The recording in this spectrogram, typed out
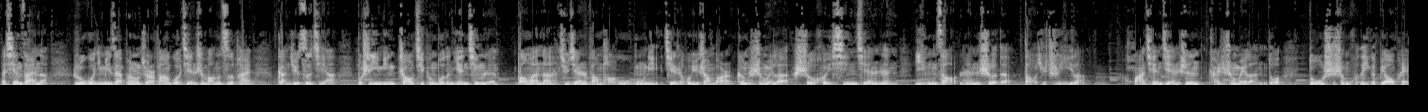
那现在呢？如果你没在朋友圈发过健身房的自拍，感觉自己啊不是一名朝气蓬勃的年轻人，傍晚呢去健身房跑个五公里，接着回去上班，更是成为了社会新鲜人营造人设的道具之一了。花钱健身开始成为了很多都市生活的一个标配，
